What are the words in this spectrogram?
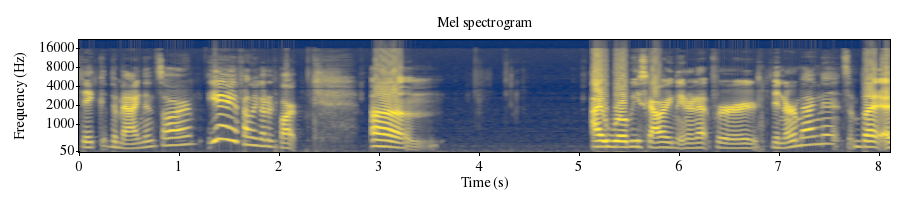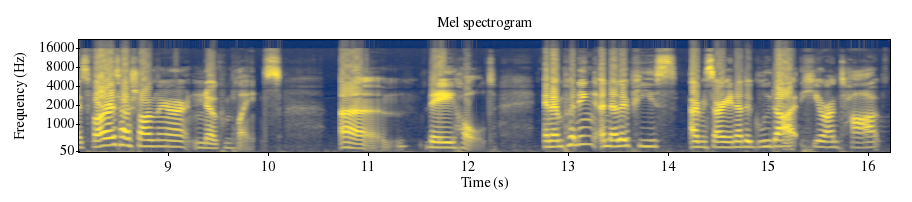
thick the magnets are. Yay! I finally got it apart. Um, I will be scouring the internet for thinner magnets, but as far as how strong they are, no complaints. Um, they hold. And I'm putting another piece, I'm sorry, another glue dot here on top,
